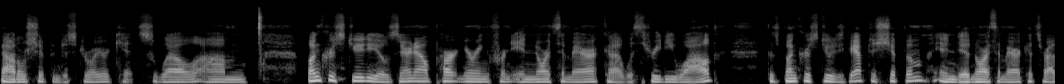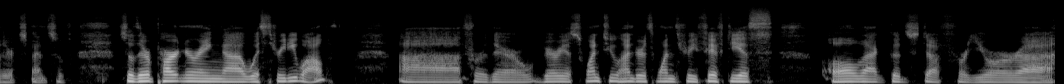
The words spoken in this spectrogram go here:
battleship and destroyer kits. Well, um, Bunker Studios, they're now partnering for in North America with 3D Wild because Bunker Studios, if you have to ship them into North America, it's rather expensive. So they're partnering uh, with 3D Wild uh, for their various 1 200th, 1 350th, all that good stuff for your uh,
